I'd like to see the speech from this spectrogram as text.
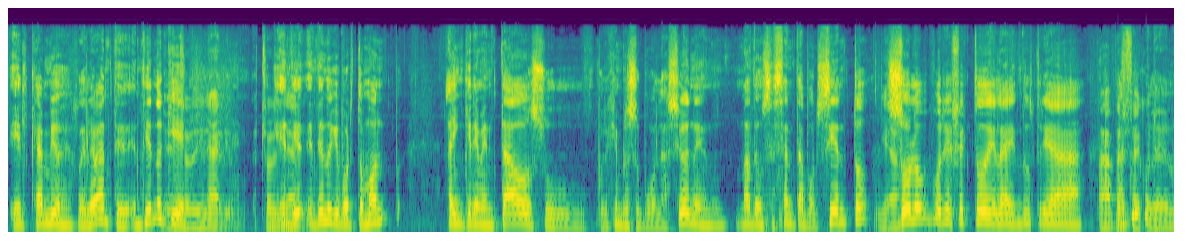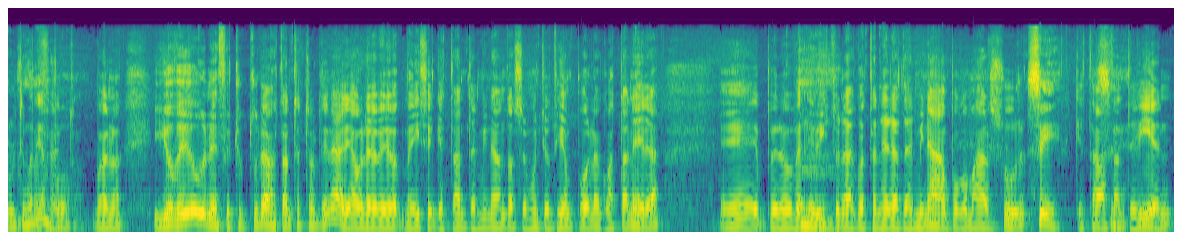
el cambio es relevante. Entiendo que. Extraordinario. Entiendo que Puerto Montt ha incrementado su, por ejemplo, su población en más de un 60% solo por efecto de la industria ah, agrícola en el último tiempo. Bueno, y yo veo una infraestructura bastante extraordinaria. Ahora veo, me dicen que están terminando hace mucho tiempo la costanera. Eh, pero he mm. visto una costanera terminada un poco más al sur, sí, que está bastante bien.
